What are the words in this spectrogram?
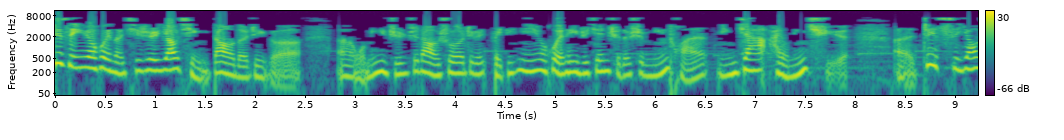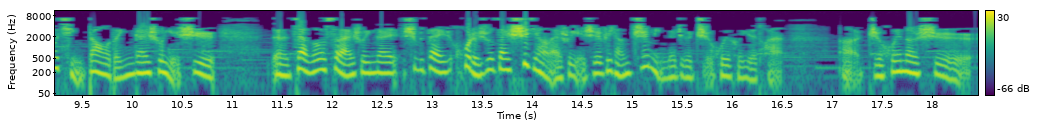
这次音乐会呢，其实邀请到的这个，呃，我们一直知道说，这个北京音乐会，他一直坚持的是名团、名家还有名曲。呃，这次邀请到的，应该说也是，呃，在俄罗斯来说，应该是不是在，或者说在世界上来说，也是非常知名的这个指挥和乐团。呃，指挥呢是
